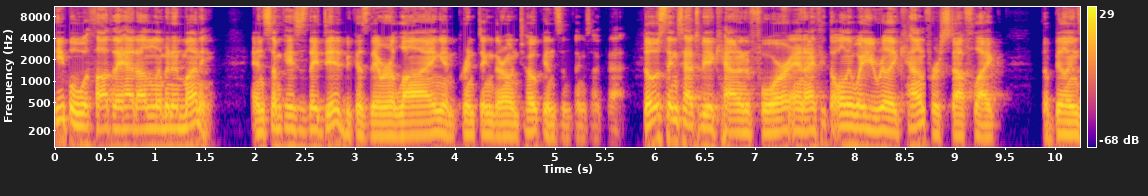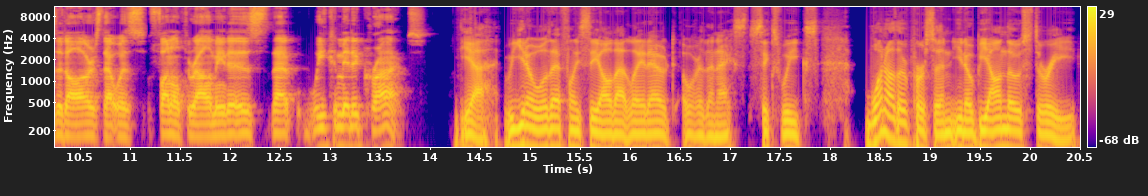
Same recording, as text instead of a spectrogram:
people thought they had unlimited money. In some cases, they did because they were lying and printing their own tokens and things like that. Those things have to be accounted for. And I think the only way you really account for stuff like the billions of dollars that was funneled through Alameda is that we committed crimes. Yeah, you know, we'll definitely see all that laid out over the next six weeks. One other person, you know, beyond those three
